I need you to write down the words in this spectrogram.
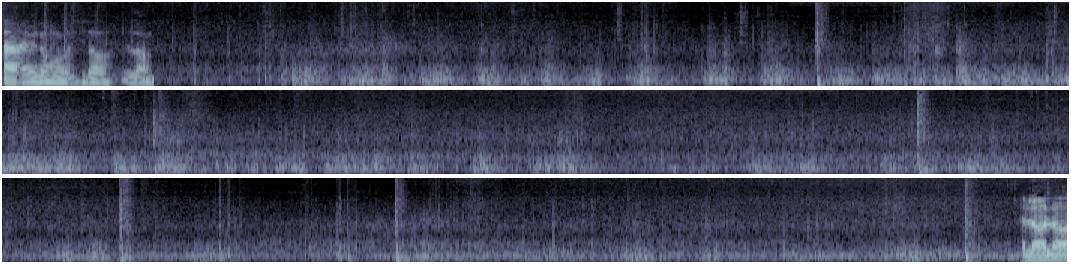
ตายไม่ต้องห่วงทีโดเดี๋ยวลองเหรอเหรอ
